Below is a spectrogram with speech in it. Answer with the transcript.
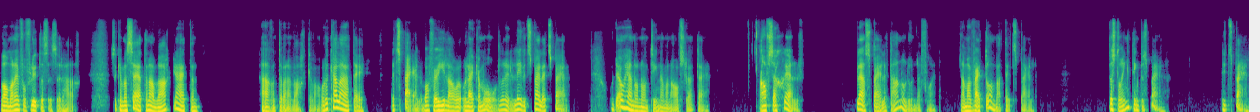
Var man än förflyttar sig så är det här. Så kan man säga att den här verkligheten är inte vad den verkar vara. Och då kallar jag att det är ett spel, bara för jag gillar att, att leka med ord. Livets spel är ett spel. Och då händer någonting när man har avslöjat det. Av sig själv blir spelet annorlunda för en. När man vet om att det är ett spel. Då står ingenting på spel. Det är ett spel.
